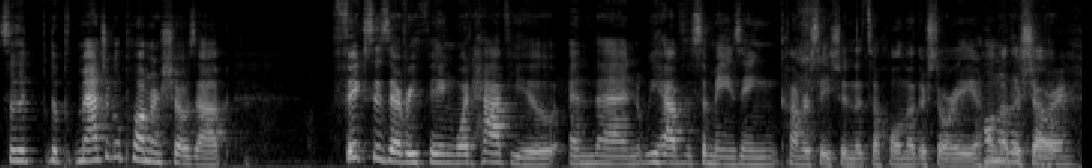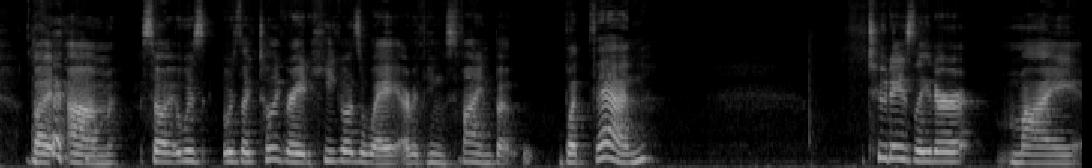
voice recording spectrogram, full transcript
So the, the magical plumber shows up, fixes everything, what have you, and then we have this amazing conversation. That's a whole nother story, a whole, whole nother show. Story but um so it was it was like totally great he goes away everything's fine but but then two days later my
